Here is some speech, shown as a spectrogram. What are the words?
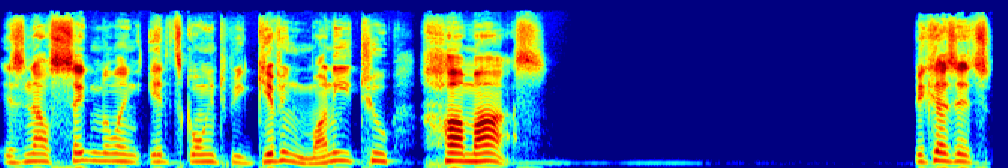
is now signaling it's going to be giving money to Hamas because it's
